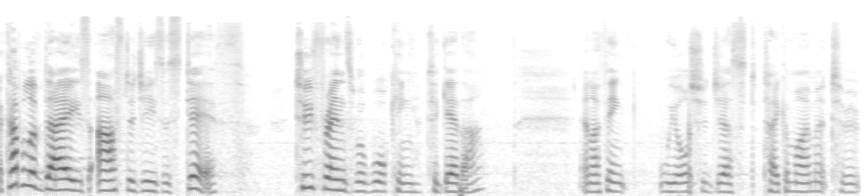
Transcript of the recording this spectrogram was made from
A couple of days after Jesus' death, two friends were walking together, and I think we all should just take a moment to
